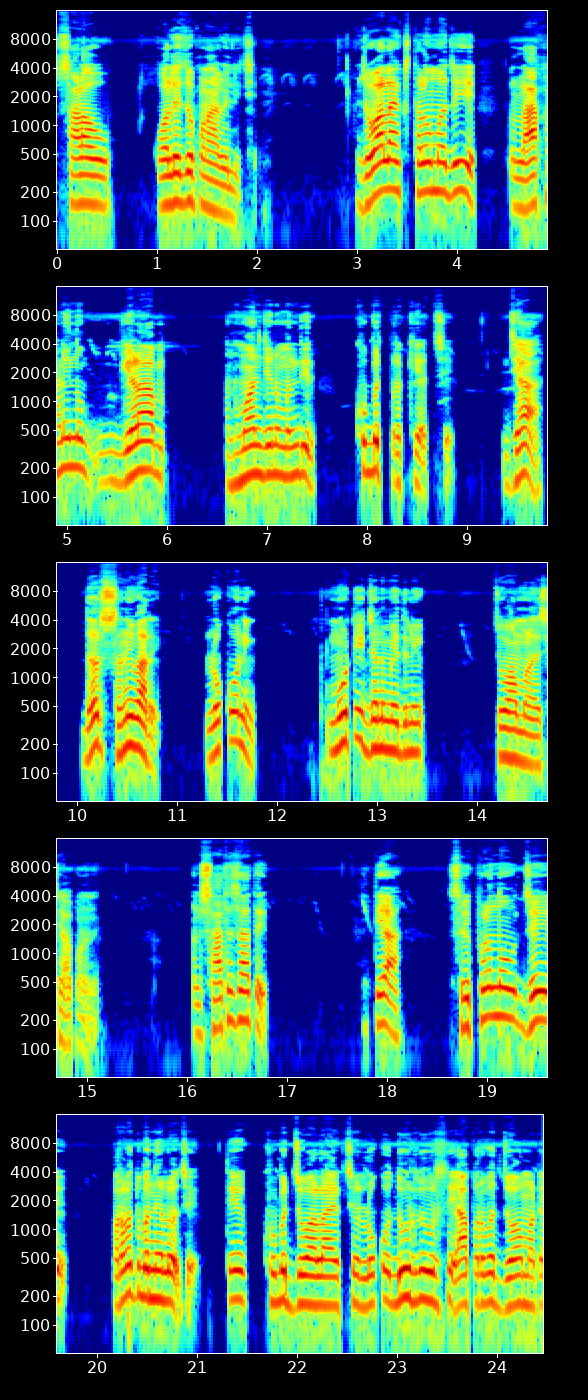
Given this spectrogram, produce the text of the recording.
શાળાઓ, કોલેજો પણ આવેલી છે. જોવાલાયક સ્થળોમાં જઈએ તો લાખણીનું ગેળા હનુમાનજીનું મંદિર ખૂબ જ પ્રખ્યાત છે. જ્યાં દર શનિવારે લોકોની મોટી જનમેદની જોવા મળે છે આપણને. અને સાથે સાથે ત્યાં શ્રીફળનો જે પર્વત બનેલો છે. તે ખૂબ જ જોવાલાયક છે. લોકો દૂર દૂરથી આ પર્વત જોવા માટે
